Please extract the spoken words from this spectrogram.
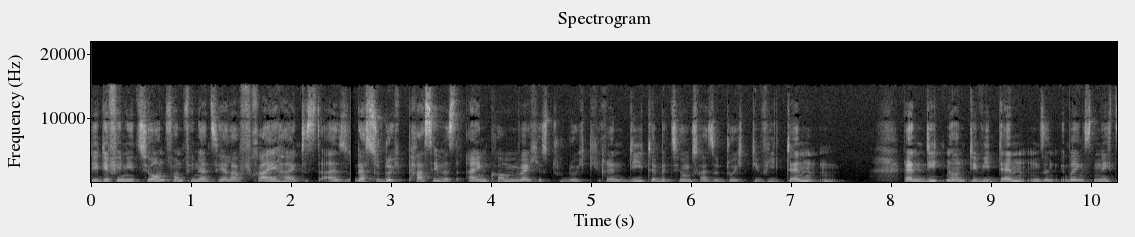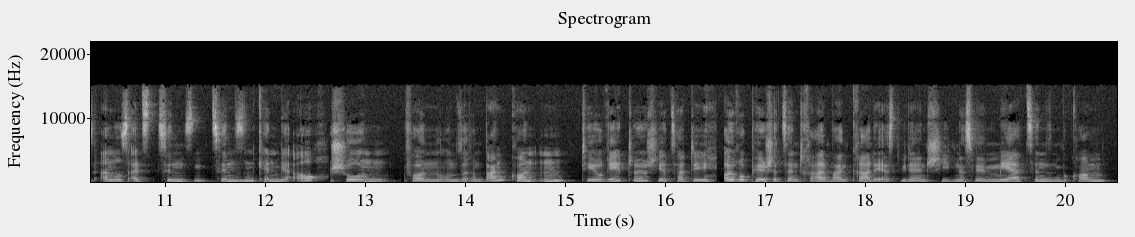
Die Definition von finanzieller Freiheit ist also, dass du durch passives Einkommen, welches du durch die Rendite bzw. durch Dividenden Renditen und Dividenden sind übrigens nichts anderes als Zinsen. Zinsen kennen wir auch schon von unseren Bankkonten, theoretisch. Jetzt hat die Europäische Zentralbank gerade erst wieder entschieden, dass wir mehr Zinsen bekommen,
